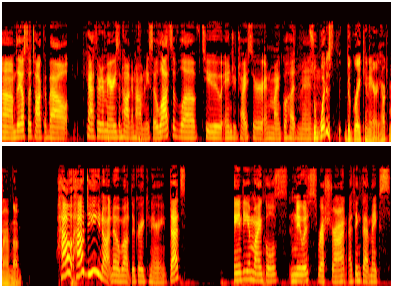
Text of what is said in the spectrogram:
um, they also talk about catherine and mary's and hog and hominy so lots of love to andrew Ticer and michael hudman So what is the Great Canary? How come I have not? how how do you not know about the great canary that's andy and michael's newest restaurant i think that makes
